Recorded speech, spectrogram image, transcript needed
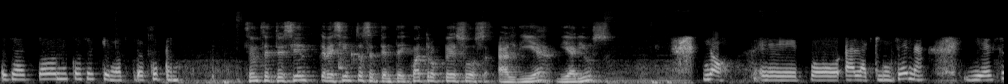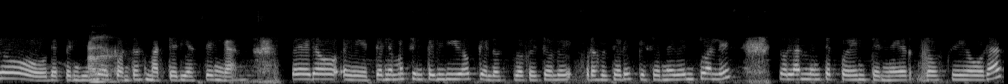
o sea, son cosas que nos preocupan. ¿Son 374 pesos al día, diarios? No, eh, por, a la quincena y eso dependiendo de cuántas materias tengan. Pero eh, tenemos entendido que los profesores, profesores que son eventuales solamente pueden tener 12 horas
